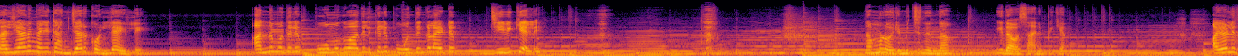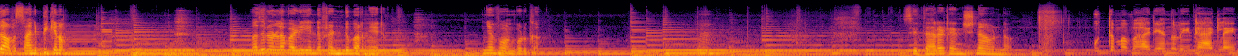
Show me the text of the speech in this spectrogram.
കല്യാണം കഴിഞ്ഞിട്ട് അഞ്ചാറ് കൊല്ലായില്ലേ? അന്ന് മുതൽ പൂമുഖവാതിൽക്കൽ പൂന്തിങ്കളായിട്ട് ജീവിക്കല്ലേ? നമ്മൾ ഒരുമിച്ച് നിന്ന ഇത് അവസാനിപ്പിക്കാം. അയാൾ ഇത് അവസാനിപ്പിക്കണം. അതിനുള്ള വഴി എന്റെ ഫ്രണ്ട് പറഞ്ഞുതരും ഞാൻ ഫോൺ കൊടുക്കാം. സിതാര ടെൻഷൻ ആവണ്ട? ഉത്തമ ഭാര്യ എന്നുള്ള ഈ ടാഗ് ലൈൻ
